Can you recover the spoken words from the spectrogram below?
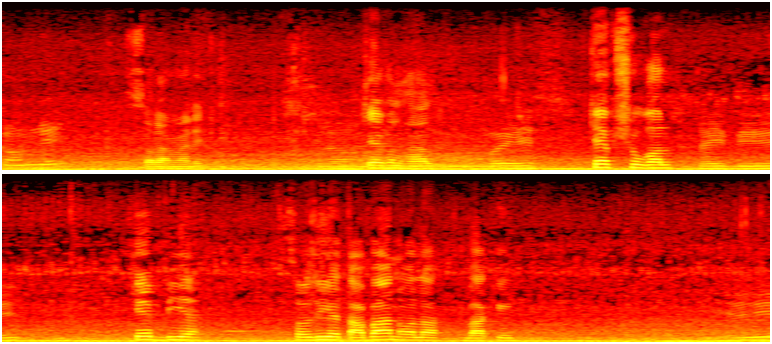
काम नहीं السلام عليكم كيف الحال؟ كويس كيف شغل؟ طيب كيف بيئة؟ سعودية تعبان ولا باقي؟ يعني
